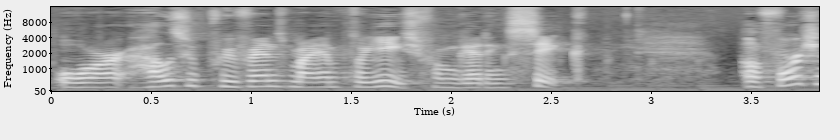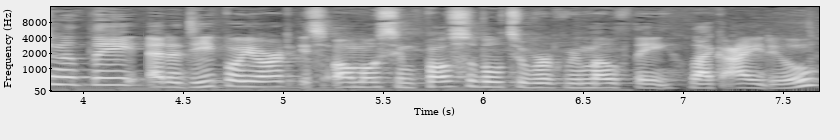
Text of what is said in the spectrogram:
or how to prevent my employees from getting sick. Unfortunately, at a depot yard, it's almost impossible to work remotely like I do.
